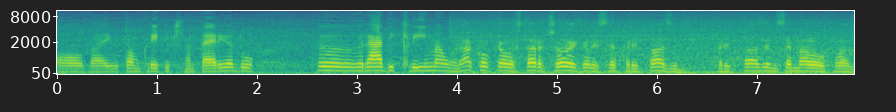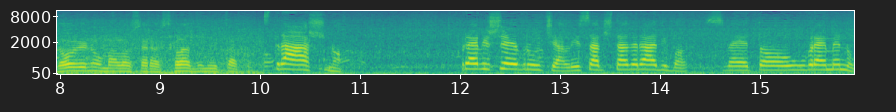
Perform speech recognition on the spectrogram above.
ovaj, u tom kritičnom periodu, e, radi klima. Onako kao star čovek, ali se pripazim. Pripazim se malo u hladovinu, malo se raskladim i tako. Strašno. Previše je vruće, ali sad šta da radimo? Sve je to u vremenu.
